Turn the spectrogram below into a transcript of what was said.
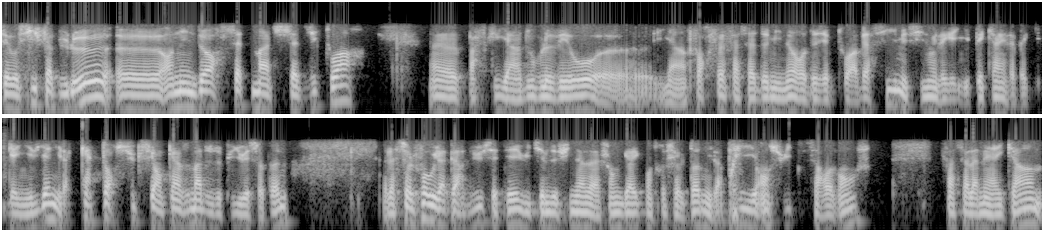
c'est aussi fabuleux. En indoor, 7 matchs, 7 victoires. Parce qu'il y a un WO, il y a un forfait face à deux mineurs au deuxième tour à Bercy, mais sinon il a gagné Pékin, il a gagné Vienne, il a 14 succès en 15 matchs depuis l'US Open. La seule fois où il a perdu, c'était huitième de finale à Shanghai contre Shelton. Il a pris ensuite sa revanche face à l'Américain.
